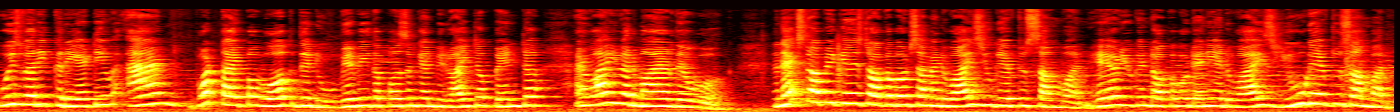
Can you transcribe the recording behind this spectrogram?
who is very creative and what type of work they do. Maybe the person can be writer, painter and why you admire their work. The next topic is talk about some advice you gave to someone. Here you can talk about any advice you gave to someone,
